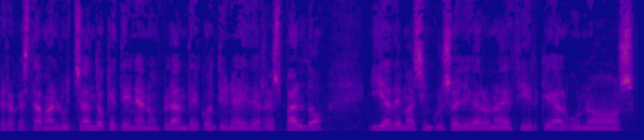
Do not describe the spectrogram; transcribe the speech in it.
pero que estaban luchando, que tenían un plan de continuidad y de respaldo, y además incluso llegaron a decir que algunos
